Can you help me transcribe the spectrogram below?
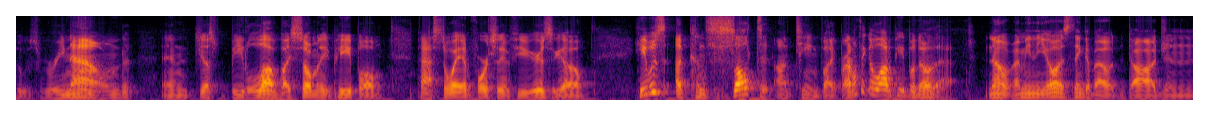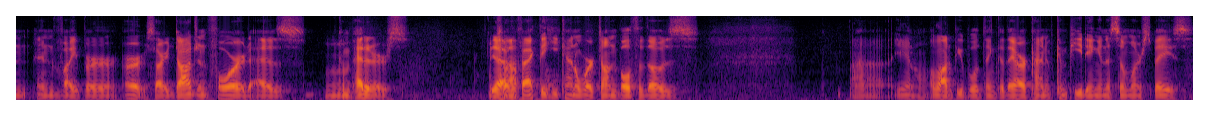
who's renowned and just beloved by so many people, passed away unfortunately a few years ago. He was a consultant on Team Viper. I don't think a lot of people know that. No, I mean you always think about Dodge and, and Viper, or sorry, Dodge and Ford as competitors. Hmm. Yeah. So the fact that he kind of worked on both of those, uh, you know, a lot of people would think that they are kind of competing in a similar space.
